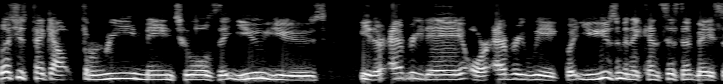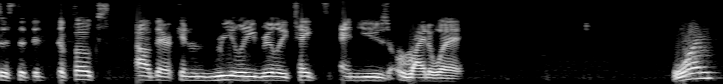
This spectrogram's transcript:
Let's just pick out three main tools that you use either every day or every week, but you use them in a consistent basis that the, the folks out there can really, really take and use right away. One,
